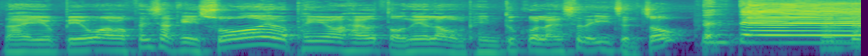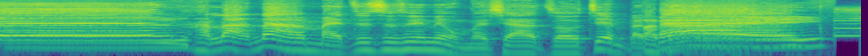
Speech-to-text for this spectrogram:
那也别忘了分享给所有的朋友，还有抖内，让我们陪你度过蓝色的一整周。噔噔噔，好啦，那买这次训练，我们下周见，拜拜拜拜。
